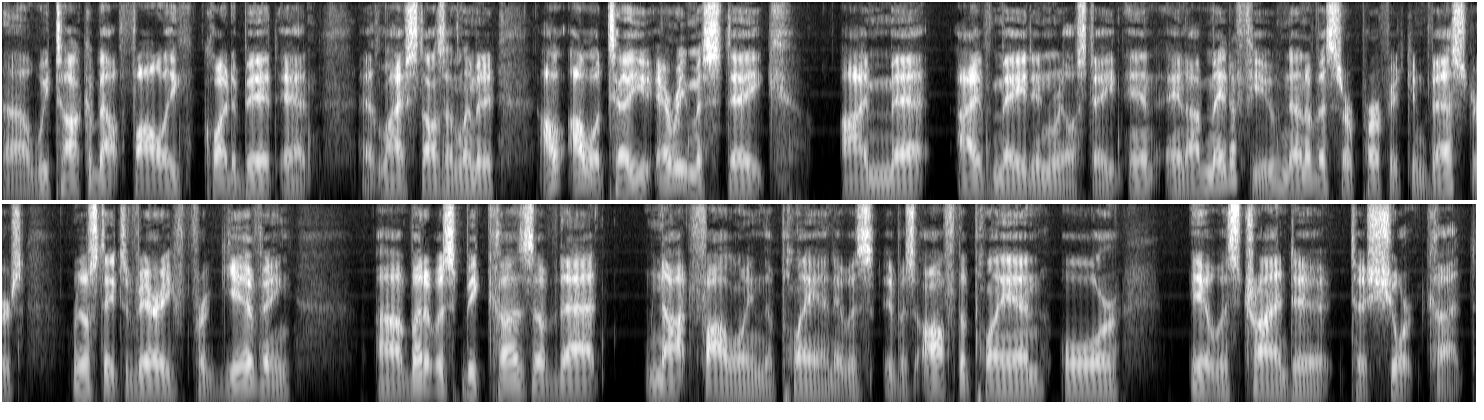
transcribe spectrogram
Uh, we talk about folly quite a bit at at Lifestyles Unlimited. I'll, I will tell you every mistake I met I've made in real estate, and and I've made a few. None of us are perfect investors. Real estate's very forgiving uh, but it was because of that not following the plan. It was it was off the plan, or it was trying to to shortcut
